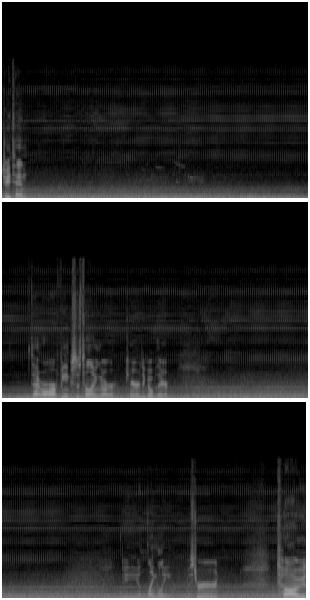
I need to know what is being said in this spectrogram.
J10. That or our Phoenix is telling our carrier to go over there. Be Langley, Mr. Tog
